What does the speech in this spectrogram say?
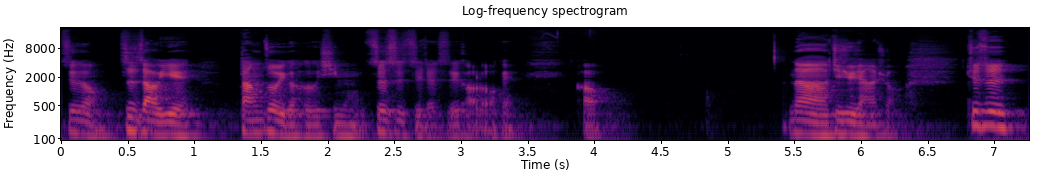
这种制造业当做一个核心？这是值得思考的。OK，好，那继续讲下去，就是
